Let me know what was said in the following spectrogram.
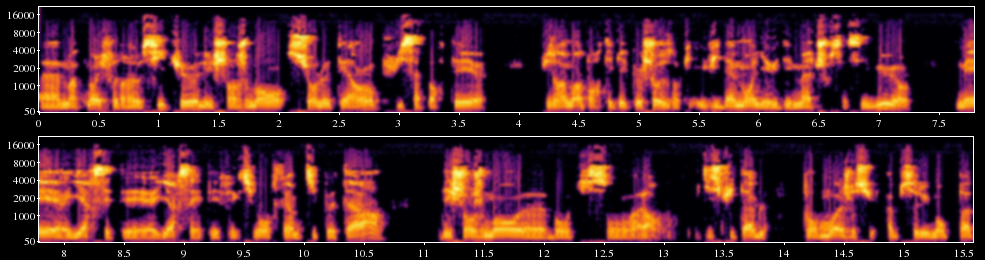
Euh, maintenant, il faudrait aussi que les changements sur le terrain puissent apporter, puissent vraiment apporter quelque chose. Donc évidemment, il y a eu des matchs où ça s'est vu, hein, mais euh, hier, c'était, hier, ça a été effectivement fait un petit peu tard des changements euh, bon qui sont alors discutables. Pour moi, je suis absolument pas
